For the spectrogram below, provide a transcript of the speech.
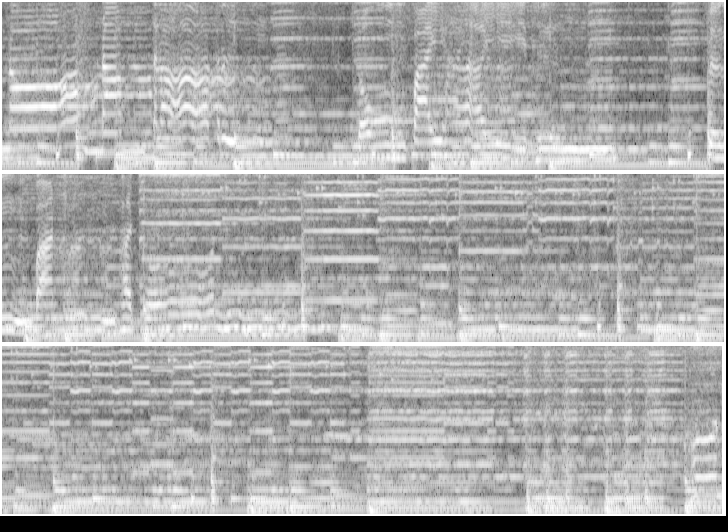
จะน้อมนำตราตรึง ส่งไปให้ถึง ซึ่งบรรพชนคน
